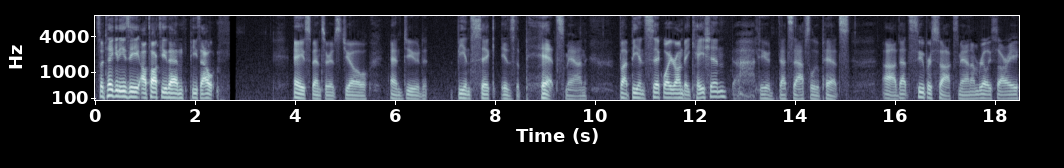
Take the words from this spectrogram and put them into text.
So take it easy. I'll talk to you then. Peace out. Hey, Spencer, it's Joe. And dude, being sick is the pits, man. But being sick while you're on vacation, ah, dude, that's the absolute pits. Uh, that super sucks, man. I'm really sorry.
